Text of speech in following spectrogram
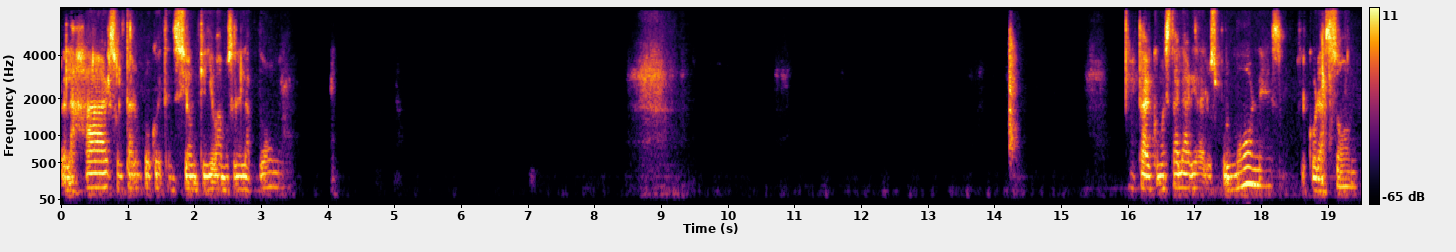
relajar, soltar un poco de tensión que llevamos en el abdomen. Notar cómo está el área de los pulmones, el corazón.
